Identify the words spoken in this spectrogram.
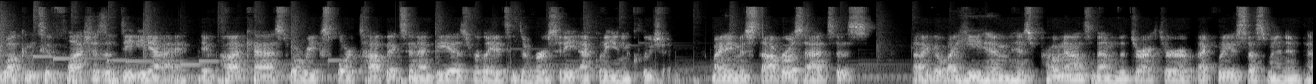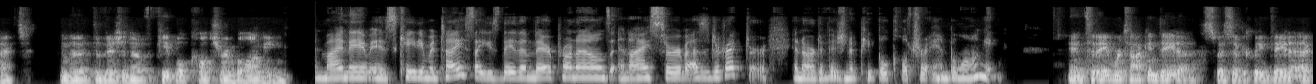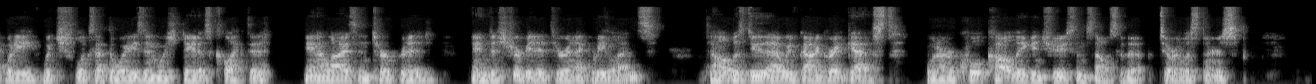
And welcome to Flashes of DEI, a podcast where we explore topics and ideas related to diversity, equity, and inclusion. My name is Stavros Atsis. I go by he, him, his pronouns, and I'm the Director of Equity Assessment and Impact in the Division of People, Culture, and Belonging. And my name is Katie Mattice. I use they, them, their pronouns, and I serve as a director in our Division of People, Culture, and Belonging. And today we're talking data, specifically data equity, which looks at the ways in which data is collected, analyzed, interpreted, and distributed through an equity lens. To help us do that, we've got a great guest. Would our cool colleague introduce themselves to the to our listeners?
